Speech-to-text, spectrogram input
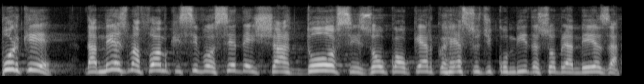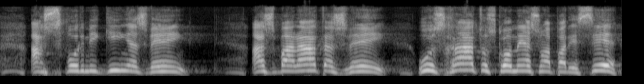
Por quê? Da mesma forma que se você deixar doces ou qualquer resto de comida sobre a mesa, as formiguinhas vêm, as baratas vêm, os ratos começam a aparecer,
